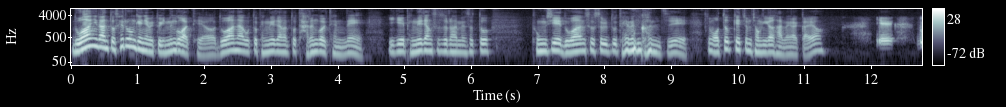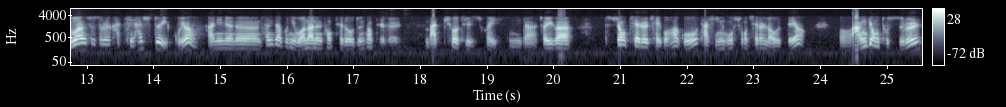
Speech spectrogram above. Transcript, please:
노안이란 또 새로운 개념이 또 있는 것 같아요. 노안하고 또 백내장은 또 다른 걸 텐데 이게 백내장 수술을 하면서 또 동시에 노안 수술도 되는 건지 좀 어떻게 좀 정리가 가능할까요? 예, 노안 수술을 같이 할 수도 있고요. 아니면은 환자분이 원하는 상태로 눈 상태를 맞춰 드릴 수가 있습니다. 저희가 수정체를 제거하고 다시 인공 수정체를 넣을 때요. 어, 안경 도수를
